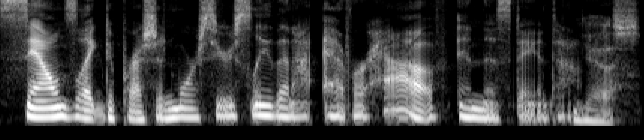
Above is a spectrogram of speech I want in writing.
sounds like depression more seriously than I ever have in this day and time. Yes.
